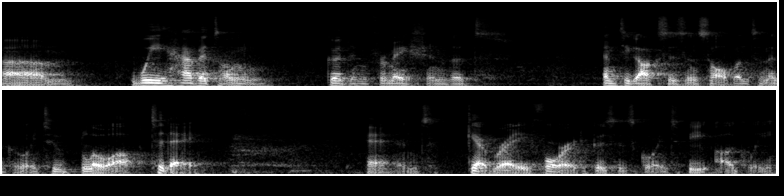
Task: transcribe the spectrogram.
um, we have it on good information that MTGOX is insolvent and are going to blow up today. And get ready for it because it's going to be ugly.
